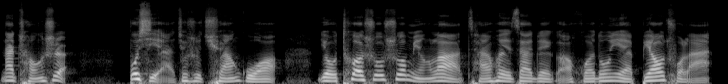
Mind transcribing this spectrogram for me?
那城市不写就是全国，有特殊说明了才会在这个活动页标出来。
